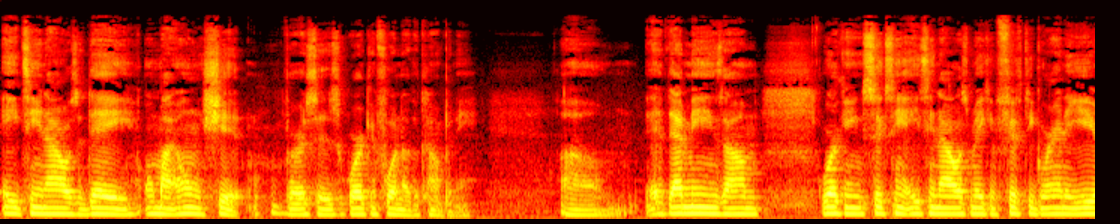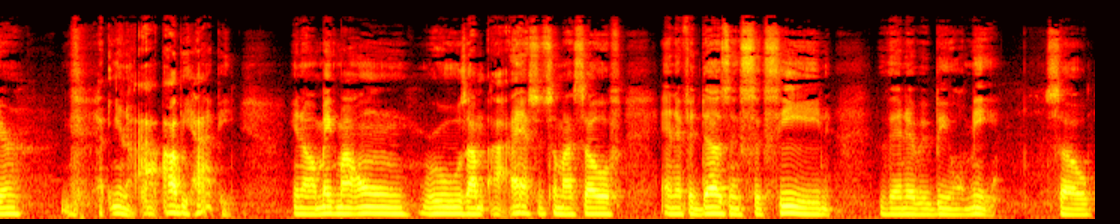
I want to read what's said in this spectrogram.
18 hours a day on my own shit versus working for another company. Um, if that means I'm working 16, 18 hours, making 50 grand a year, you know, I, will be happy. You know, make my own rules. I'm, I answer to myself. And if it doesn't succeed, then it would be on me. So,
